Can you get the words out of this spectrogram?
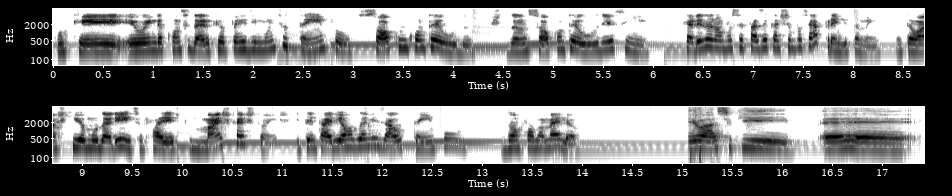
Porque eu ainda considero que eu perdi muito tempo só com conteúdo, estudando só conteúdo, e assim, querendo ou não, você fazer questão, você aprende também. Então, acho que eu mudaria isso, eu faria tipo, mais questões e tentaria organizar o tempo de uma forma melhor. Eu acho que. é,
